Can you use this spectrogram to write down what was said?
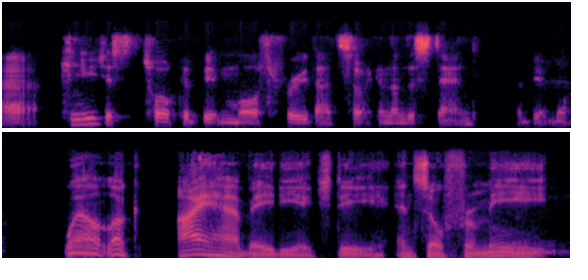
Uh, can you just talk a bit more through that so I can understand a bit more? Well, look, I have ADHD, and so for me, mm.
